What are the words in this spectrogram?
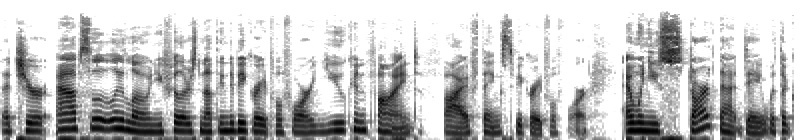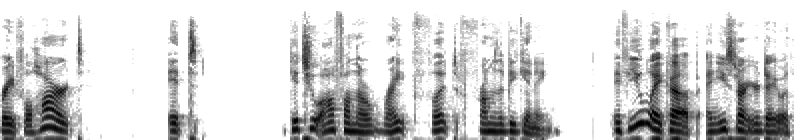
that you're absolutely low and you feel there's nothing to be grateful for, you can find five things to be grateful for. And when you start that day with a grateful heart, it gets you off on the right foot from the beginning. If you wake up and you start your day with,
